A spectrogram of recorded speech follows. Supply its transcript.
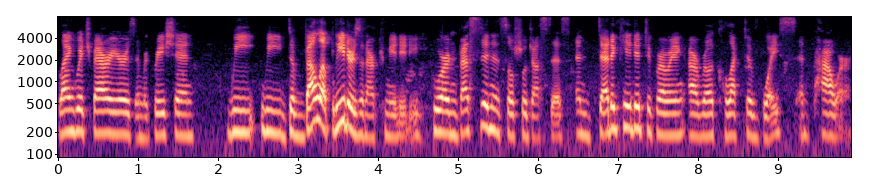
language barriers immigration we we develop leaders in our community who are invested in social justice and dedicated to growing our real collective voice and power.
